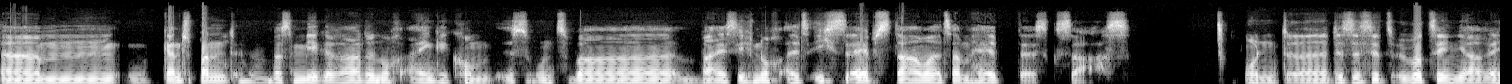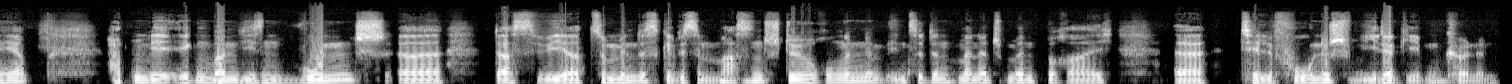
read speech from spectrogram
Ähm, ganz spannend, was mir gerade noch eingekommen ist, und zwar weiß ich noch, als ich selbst damals am Helpdesk saß, und äh, das ist jetzt über zehn Jahre her, hatten wir irgendwann diesen Wunsch, äh, dass wir zumindest gewisse Massenstörungen im Incident-Management-Bereich äh, telefonisch wiedergeben können.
